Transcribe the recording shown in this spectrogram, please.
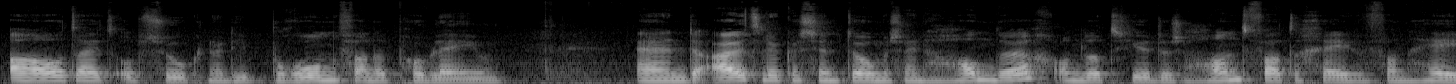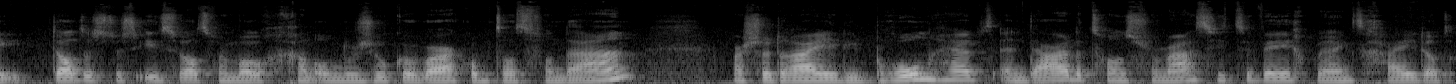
altijd op zoek naar die bron van het probleem. En de uiterlijke symptomen zijn handig, omdat je dus handvatten geven van hé, hey, dat is dus iets wat we mogen gaan onderzoeken. Waar komt dat vandaan? Maar zodra je die bron hebt en daar de transformatie teweeg brengt, ga je dat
